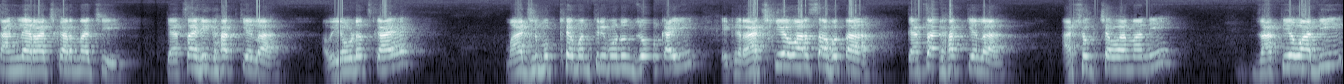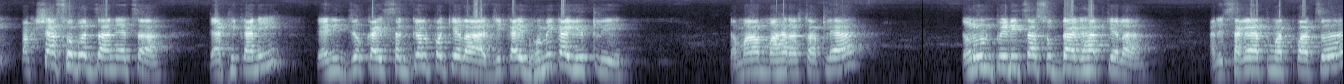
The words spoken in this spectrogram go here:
चांगल्या राजकारणाची त्याचाही घात केला. एवढंच काय? माजी मुख्यमंत्री म्हणून जो काही एक राजकीय वारसा होता त्याचा घात केला. अशोक चव्हाणांनी जातीयवादी पक्षासोबत जाण्याचा त्या ठिकाणी त्यांनी जो काही संकल्प केला जी काही भूमिका घेतली तमाम महाराष्ट्रातल्या तरुण पिढीचा सुद्धा घात केला. आणि सगळ्यात महत्वाचं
